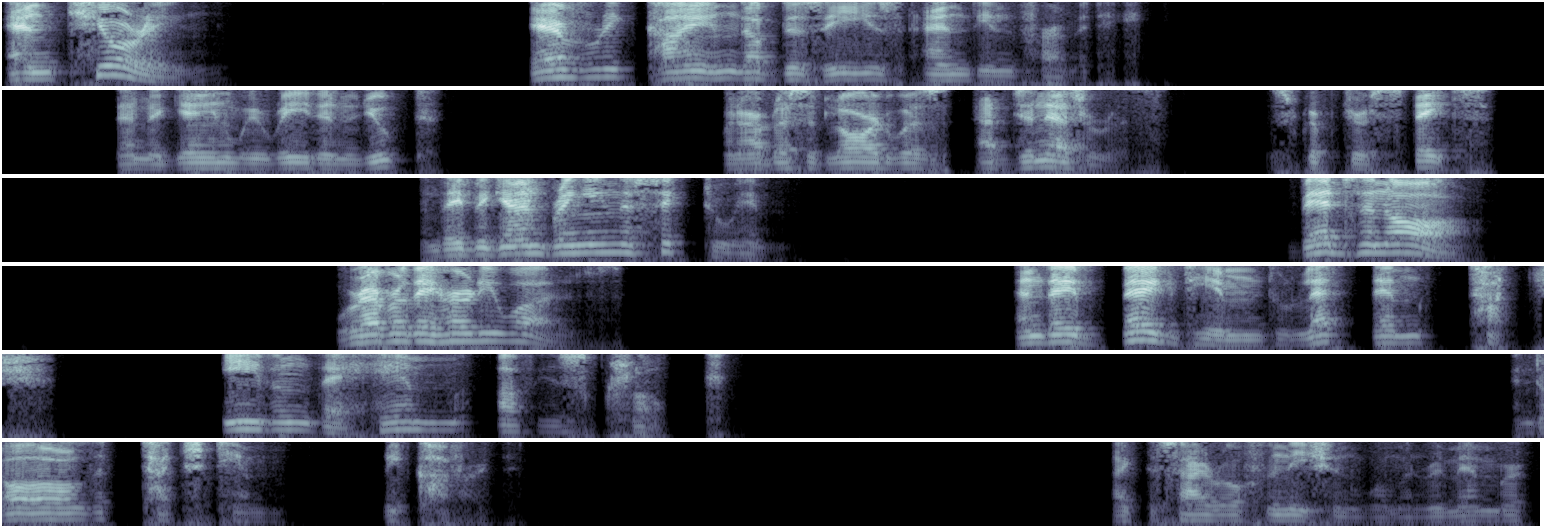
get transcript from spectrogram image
and curing every kind of disease and infirmity. Then again we read in Luke, when our blessed Lord was at Gennesareth, the scripture states, and they began bringing the sick to him, beds and all, wherever they heard he was. And they begged him to let them touch even the hem of his cloak. And all that touched him recovered. Like the Syrophoenician woman, remember?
